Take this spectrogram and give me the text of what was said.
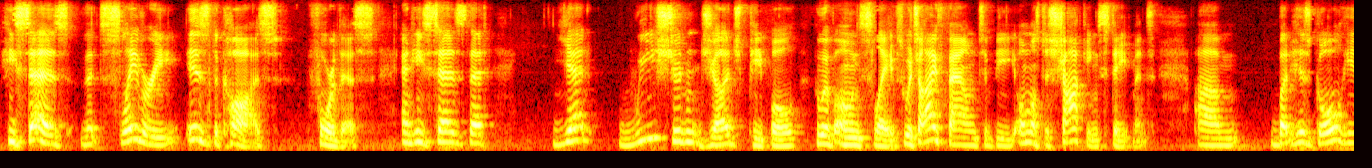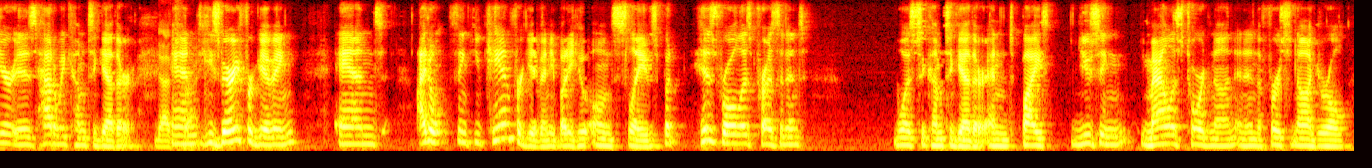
he says that slavery is the cause for this. And he says that yet we shouldn't judge people who have owned slaves, which I found to be almost a shocking statement. Um, but his goal here is how do we come together? That's and right. he's very forgiving. And I don't think you can forgive anybody who owns slaves, but his role as president was to come together. And by using malice toward none, and in the first inaugural,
